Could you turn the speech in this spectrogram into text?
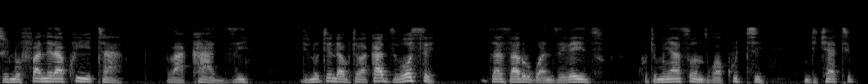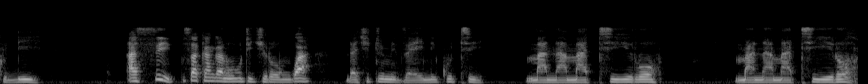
Zvinofanira kuita vakadzi. Ndinotenda kuti vakadzi vose dzazarurwa nzeve idzo kuti munyatsonzwa kuti ndichati kudii. Asi usakanganwa kuti chirongwa ndachitumidzaini kuti manamatiro manamatiro.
